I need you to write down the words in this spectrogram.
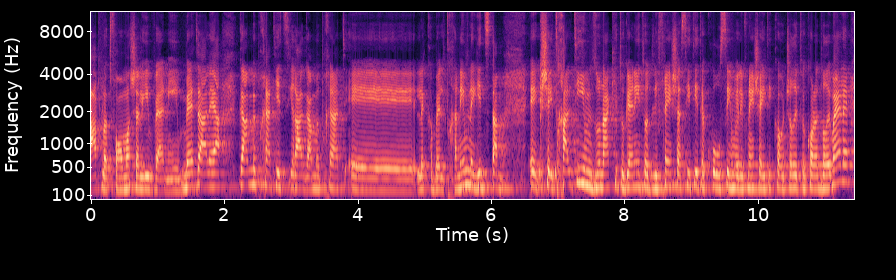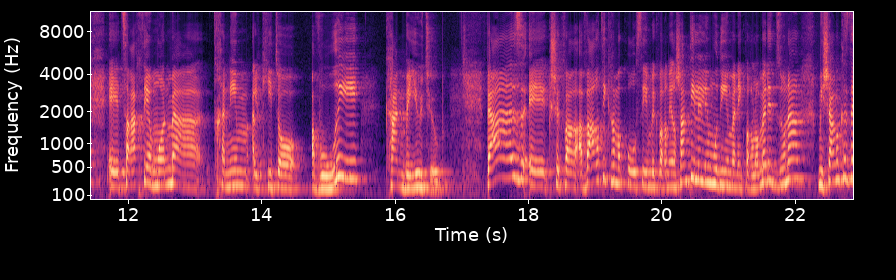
הפלטפורמה שלי ואני מתה עליה, גם מבחינת יצירה, גם מבחינת אה, לקבל תכנים, נגיד סתם אה, כשהתחלתי התחלתי עם תזונה קיטוגנית עוד לפני שעשיתי את הקורסים ולפני שהייתי קואוצ'רית וכל הדברים האלה, אה, צרכתי המון מהתכנים על קיטו עבורי כאן ביוטיוב. ואז אה, כשכבר עברתי כמה קורסים וכבר נרשמתי ללימודים ואני כבר לומדת תזונה, משם כזה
